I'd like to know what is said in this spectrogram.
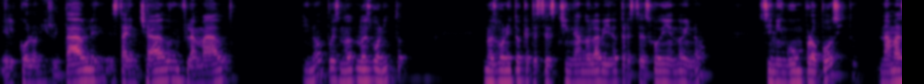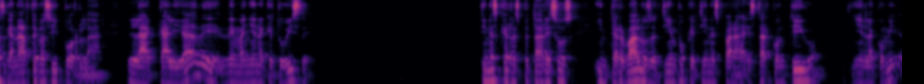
el colon irritable, estar hinchado, inflamado. Y no, pues no, no es bonito. No es bonito que te estés chingando la vida, te la estés jodiendo y no. Sin ningún propósito. Nada más ganártelo así por la, la calidad de, de mañana que tuviste. Tienes que respetar esos intervalos de tiempo que tienes para estar contigo y en la comida.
